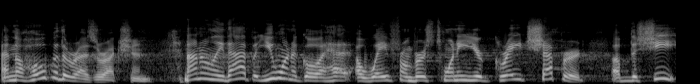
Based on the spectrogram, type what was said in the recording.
and the hope of the resurrection. Not only that, but you want to go ahead, away from verse 20, your great shepherd of the sheep.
